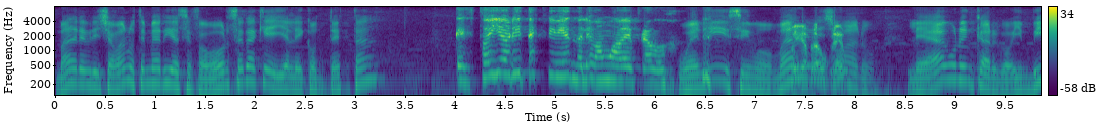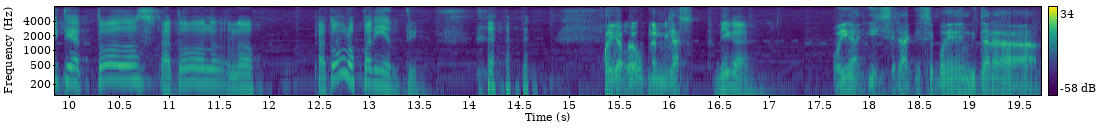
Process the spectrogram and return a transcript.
Madre Brillaván, ¿usted me haría ese favor? ¿Será que ella le contesta? Estoy ahorita escribiéndole, vamos a ver, Prabhu. Buenísimo. Madre Oiga, le hago un encargo. Invite a todos, a todos los, los- a todos los parientes. Oiga, pero Milás. Diga. Oiga, ¿y será que se puede invitar a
